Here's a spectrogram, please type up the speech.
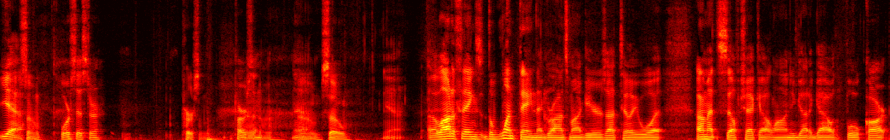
yeah, So or sister, person. person. yeah. Um, so yeah, a lot of things. The one thing that grinds my gears, I tell you what, I'm at the self checkout line. You got a guy with a full cart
